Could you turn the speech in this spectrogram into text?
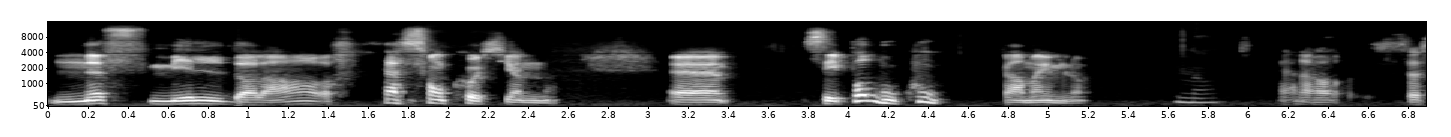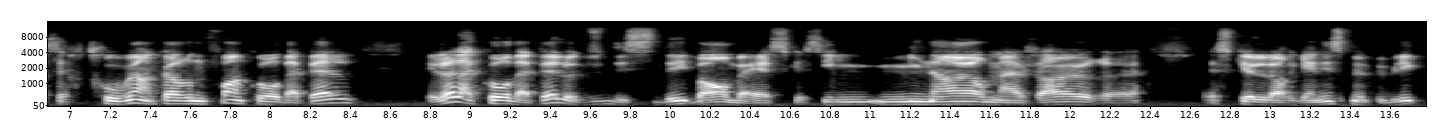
9 000 à son cautionnement. Euh, c'est pas beaucoup quand même, là. Non. Alors, ça s'est retrouvé encore une fois en cours d'appel. Et là, la Cour d'appel a dû décider, bon, ben, est-ce que c'est mineur, majeur, euh, est-ce que l'organisme public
